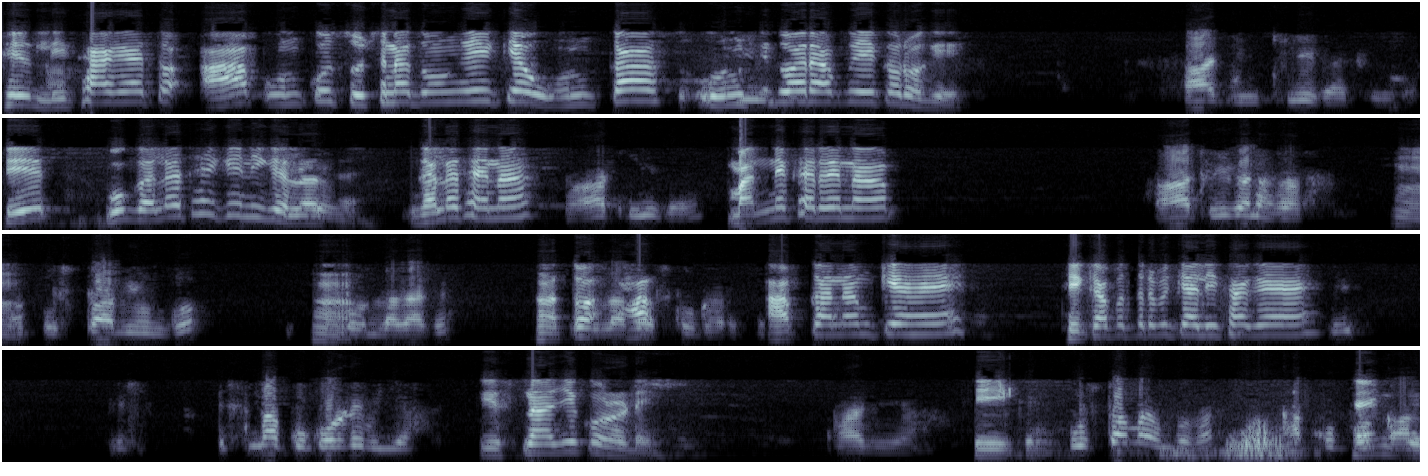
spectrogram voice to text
फिर लिखा गया तो आप उनको सूचना दोगे क्या उनका उनके द्वारा आप ये करोगे? हाँ जी ठीक है ठीक है। वो गलत है कि नहीं गलत है। गलत है ना? हाँ ठीक है। मान्य कर रहे ना आप? हाँ ठीक है ना सर। हम्म, पूछता अभी उनको हाँ। फ़ोन लगा के। हाँ तो आप, उसको घर आपका नाम क्या है? ठेका पत्र पे क्या लिखा गया है? इतना कुकोड़े भैया। कृष्णा जी कोरडे हाँ जी हाँ। ठीक है। पूछता मैं उनको सर। आपको थैंक यू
